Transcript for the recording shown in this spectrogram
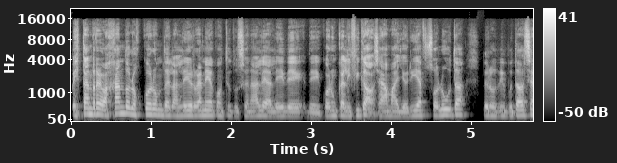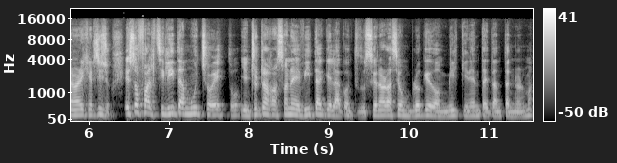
están rebajando los quórum de las leyes orgánicas constitucionales a ley de, de quórum calificado, o sea, mayoría absoluta de los diputados en el ejercicio. Eso facilita mucho esto y, entre otras razones, evita que la constitución ahora sea un bloque de 2.500 y tantas normas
